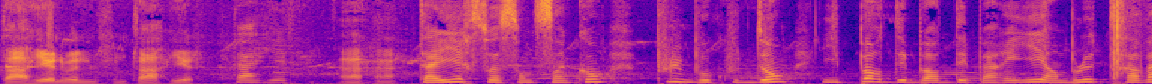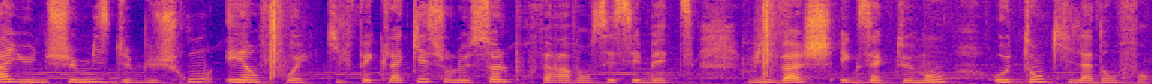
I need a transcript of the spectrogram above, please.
Tahir benim ismim Tahir. Tahir. Tahir, 65 ans, plus beaucoup de dents, il porte des bordes dépareillées, un bleu de travail, une chemise de bûcheron et un fouet qu'il fait claquer sur le sol pour faire avancer ses bêtes. Huit vaches exactement, autant qu'il a d'enfants.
